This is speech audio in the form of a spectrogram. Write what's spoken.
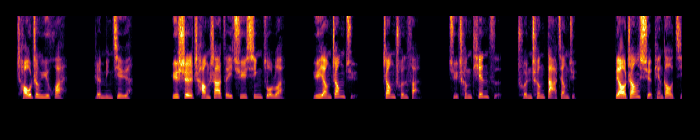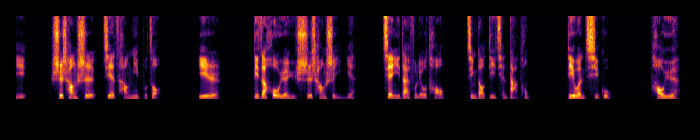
朝政愈坏，人民皆怨。于是长沙贼区心作乱。渔阳张举、张纯反，举称天子，纯称大将军。表彰雪片告急，时常侍皆藏匿不奏。一日，帝在后园与时常侍饮宴，见议大夫刘陶，进到帝前大痛。帝问其故，陶曰：“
